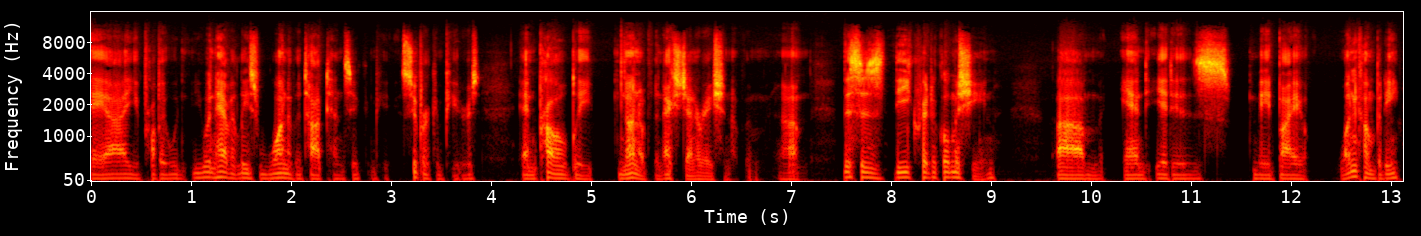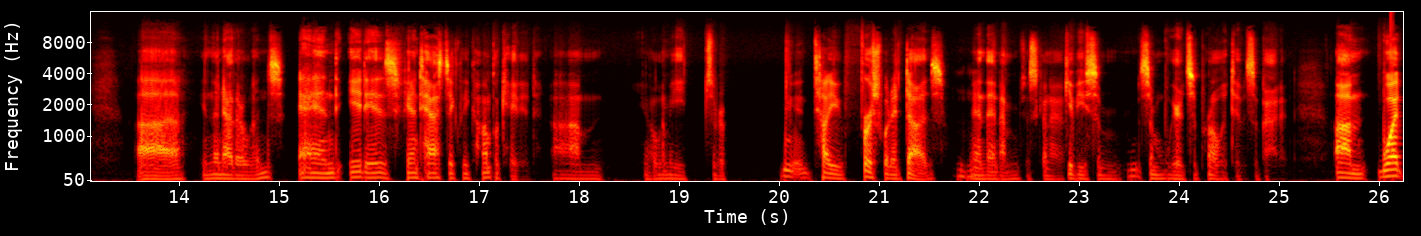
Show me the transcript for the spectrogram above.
AI you probably would you wouldn't have at least one of the top 10 supercomputers and probably none of the next generation of them. Um, this is the critical machine, um, and it is made by one company uh, in the Netherlands, and it is fantastically complicated. Um, you know, let me sort of mm, tell you first what it does, Mhm. and then I'm just going to give you some some weird superlatives about it. Um, what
